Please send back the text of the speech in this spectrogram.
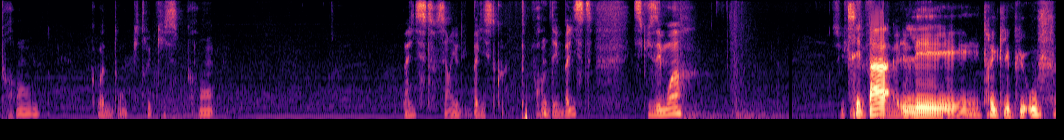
prendre... Quoi donc? Truc qui se prend... Baliste, sérieux, des balistes quoi. On peut prendre des balistes. Excusez-moi. C'est pas les trucs les plus ouf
